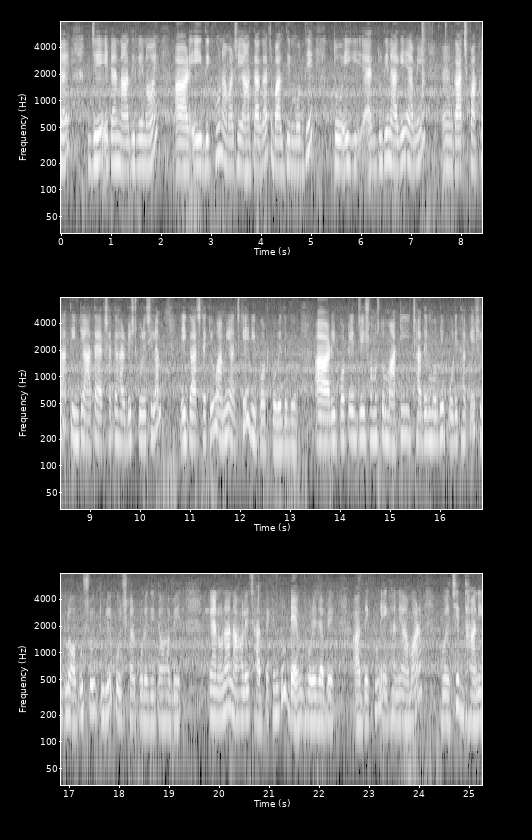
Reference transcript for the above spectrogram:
যায় যে এটা না দিলে নয়। আর এই দেখুন আমার সেই আতা গাছ বালতির মধ্যে। তো এই এক দুদিন আগেই আমি গাছ পাকা তিনটে আতা একসাথে হারভেস্ট করেছিলাম। এই গাছটাকেও আমি আজকে রিপোর্ট করে দেব। আর রিপোর্টের যে সমস্ত মাটি ছাদের মধ্যে পড়ে থাকে সেগুলো অবশ্যই তুলে পরিষ্কার করে দিতে হবে। কেননা না হলে ছাদটা কিন্তু ড্যাম ধরে যাবে। আর দেখুন, এখানে আমার হয়েছে ধানি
